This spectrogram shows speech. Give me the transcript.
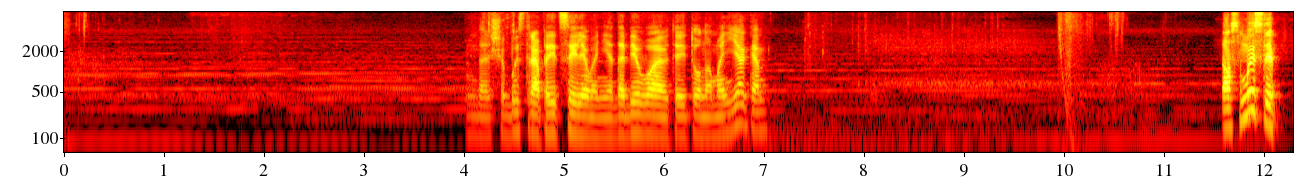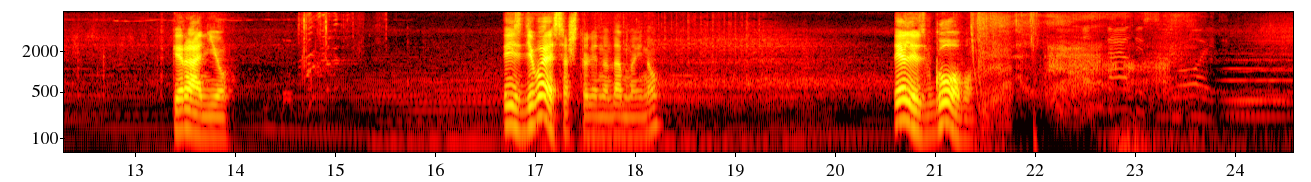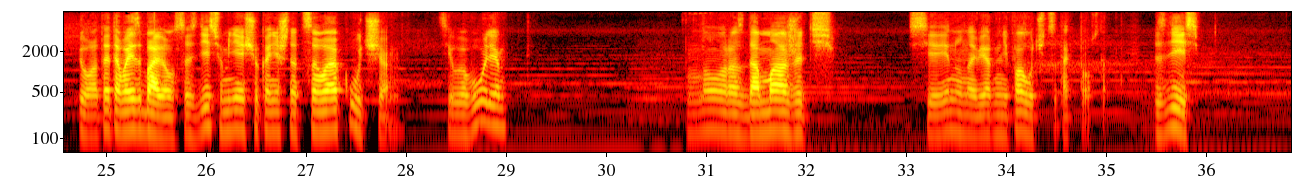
Дальше быстрое прицеливание. Добиваю Тритона Да в смысле? Пиранью. Ты издеваешься, что ли, надо мной, ну? Целюсь в голову. Все, от этого избавился. Здесь у меня еще, конечно, целая куча силы воли. Но раздамажить сирену, наверное, не получится так просто. Здесь.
